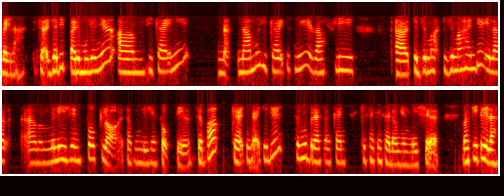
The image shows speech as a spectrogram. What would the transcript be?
Baiklah. So, jadi pada mulanya um, hikayat ni na- nama hikayat itu sendiri roughly uh, terjemah terjemahan dia ialah um, Malaysian folklore ataupun Malaysian folktale sebab karakter-karakter dia semua berdasarkan kisah-kisah dongeng Malaysia. Maka itu ialah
